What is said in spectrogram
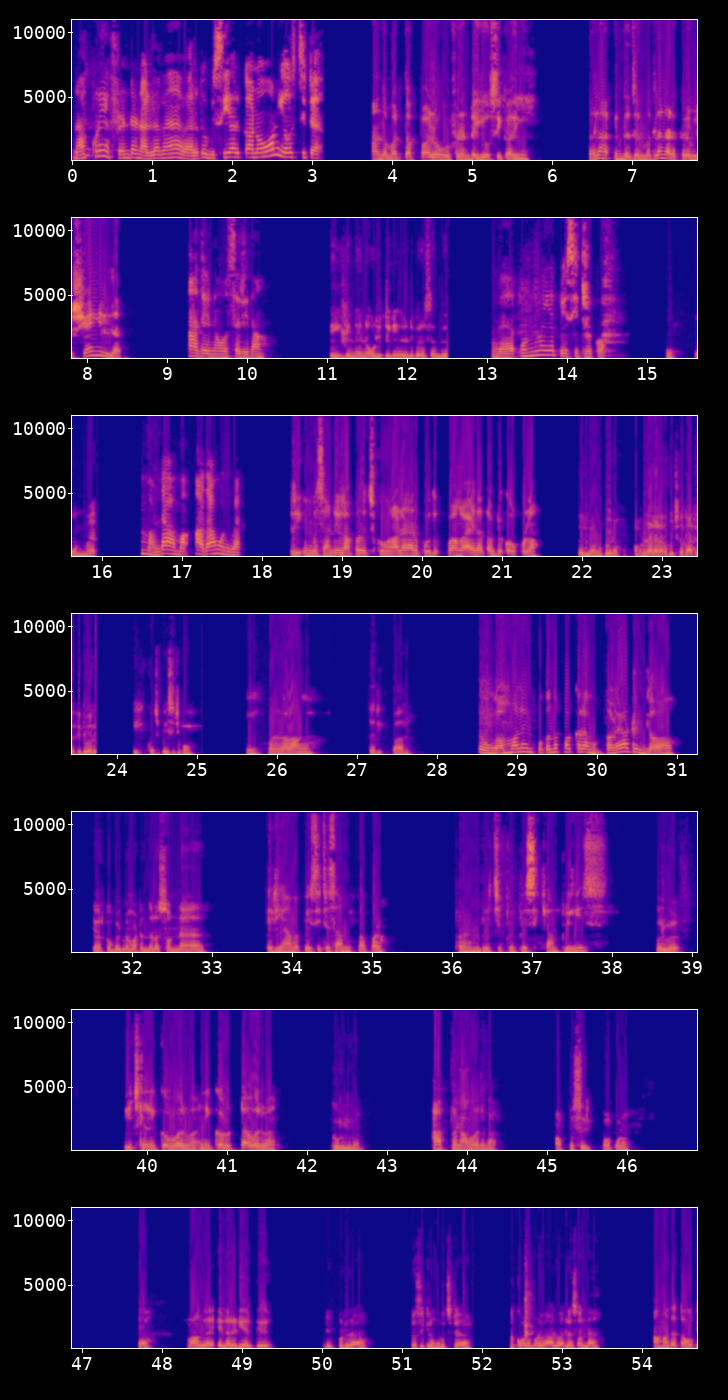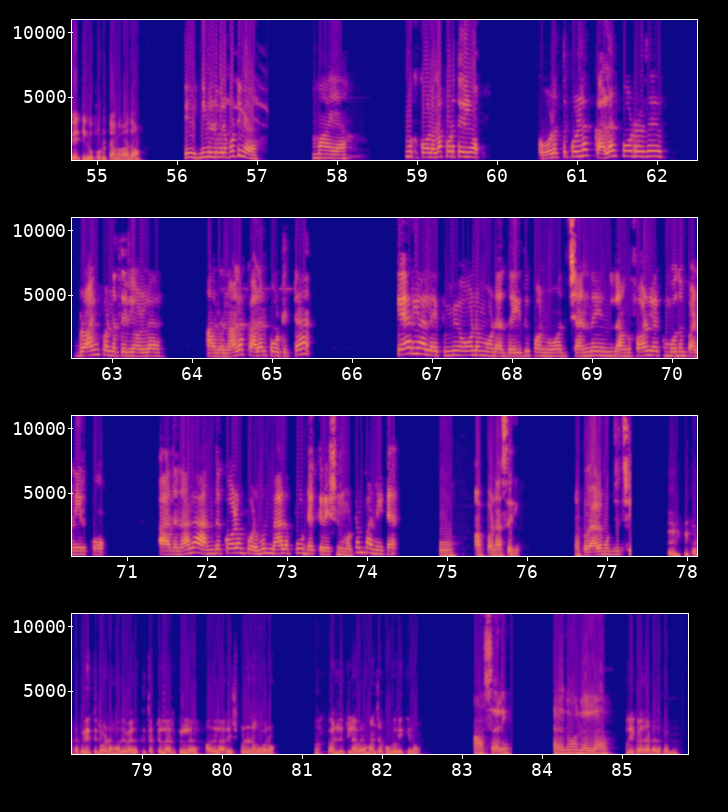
நான் கூட என் ஃப்ரெண்டை நல்லவன் வேற ஏதோ பிஸியா இருக்கானோன்னு யோசிச்சுட்டேன். அந்த மாதிரி தப்பால உங்க ஃப்ரெண்டை யோசிக்காதீங்க. அதெல்லாம் இந்த ஜென்மத்துல நடக்கிற விஷயம் இல்ல. அது என்னவோ சரிதான். ஏய், என்ன என்ன ஓடிட்டு இருக்கீங்க ரெண்டு பேரும் சேர்ந்து? இந்த உண்மையை பேசிட்டு இருக்கோம். உண்மை. ஆமாண்டா ஆமா அதான் உண்மை. சரி உங்க சண்டையெல்லாம் அப்புறம் வச்சுக்கோங்க. நல்ல நேரம் போகுது. வாங்க ஆயிரா தம்பி கோப்பிடலாம் சரி வாங்க போயிடும். அப்புறம் நல்ல நேரம் போச்சு. காத்து திட்டு ஏய், கொஞ்சம் பேசிட்டு போ. ஒழுங்கா வாங்க. சரி பாரு. உங்க அம்மாலாம் இந்த பக்கம் தான் பாக்குறாங்க. விளையாடுறீங்களா? யாருக்கும் பயப்பட மாட்டேன்னு தானே சொன்னேன். தெரியாம பேசிட்டு சாமி பாப்பலாம். அப்புறம் பீச்சுக்கு போய் பேசிக்கலாம் ப்ளீஸ் வருவேன் பீச்சில் நிக்க வருவேன். நிக்க விட்டா வருவேன். விடுவேன் அப்ப நான் வருவேன். அப்ப சரி வா போலாம். ஆ, வாங்க எல்லாம் ரெடியா இருக்கு. எப்படிடா சீக்கிரம் முடிச்சுட்டா? கோலம் போடவே ஆள் வரல சொன்ன ஆமா தாத்தா அவங்க பேத்திங்க போட்டுட்டாங்க அதான். ஏய் நீங்க போட்டீங்க? அம்மாயா? உங்களுக்கு கோலம்லாம் போட தெரியும். கோலத்துக்குள்ள கலர் போடுறது டிராயிங் பண்ண தெரியும்ல. அதனால கலர் போட்டுட்டேன். கேரளால எப்பவுமே ஓணமோட அந்த இது பண்ணுவோம். சென்னை அங்க ஃபாரின்ல இருக்கும்போதும் பண்ணியிருக்கோம். அதனால அந்த கோலம் போடும்போது மேல பூ டெக்கரேஷன் மட்டும் பண்ணிட்டேன். ஓ அப்பனா சரி. அப்ப வேலை முடிஞ்சிச்சு. சரி போய் கட்டப்பை எடுத்துட்டு வாங்க அந்த விளக்கு தட்டெல்லாம் இருக்குல்ல. அதெல்லாம் அரேஞ்ச் பண்ண நாங்க வரோம். கல்லுக்குலாம் வேற மஞ்சள் பொங்க வைக்கணும். ஆ சரிங்க. வேற எதுவும் இல்லைல்ல. அதுக்கு அதான்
